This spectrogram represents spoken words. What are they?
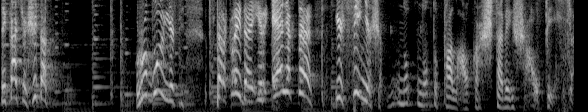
Tai ką čia šitas rubuilis per klaidą ir elektrą išsinešė? Nu, nu, tu palauk, aš tave išauklėsiu.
